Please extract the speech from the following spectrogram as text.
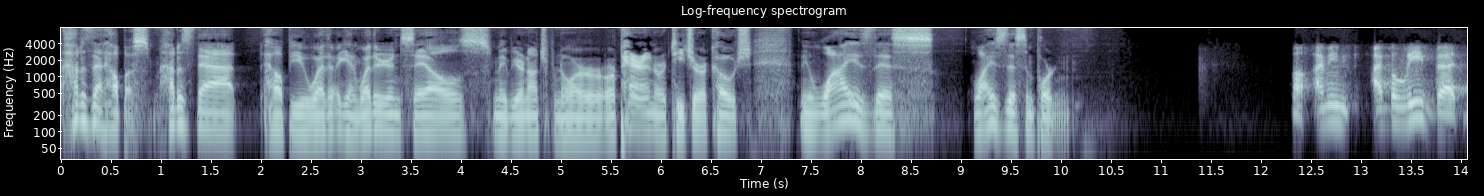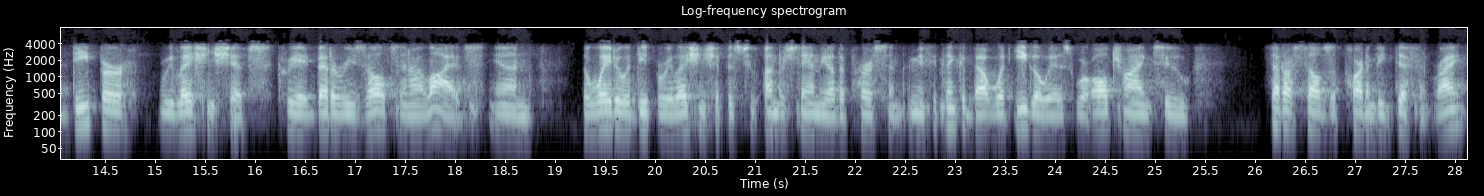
how does that help us? How does that help you whether again whether you're in sales maybe you're an entrepreneur or a parent or a teacher or a coach? I mean why is this why is this important? Well i mean i believe that deeper relationships create better results in our lives and the way to a deeper relationship is to understand the other person. I mean if you think about what ego is we're all trying to set ourselves apart and be different, right?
